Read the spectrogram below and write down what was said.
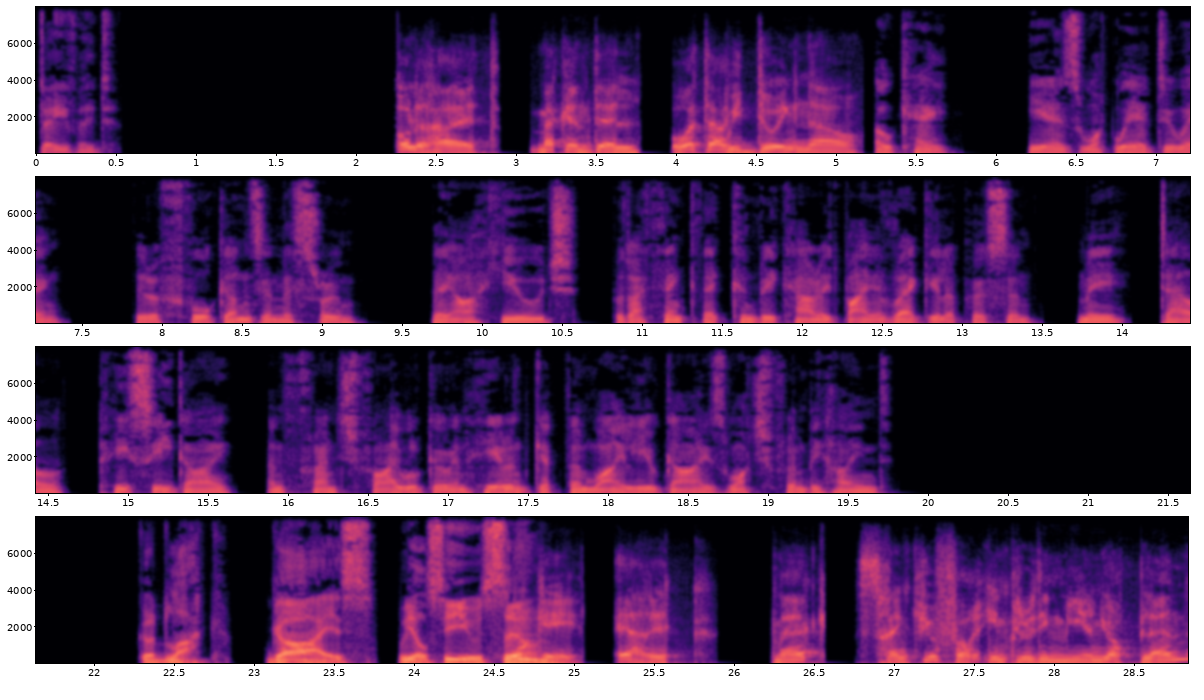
David. Alright, Mac and Dell, what are we doing now? Okay. Here's what we're doing. There are four guns in this room. They are huge, but I think they can be carried by a regular person. Me, Dell, PC Guy, and French Fry will go in here and get them while you guys watch from behind. Good luck. Guys, we'll see you soon. Okay, Eric. Mac, thank you for including me in your plan.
